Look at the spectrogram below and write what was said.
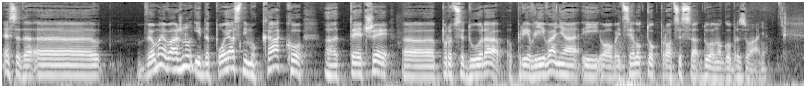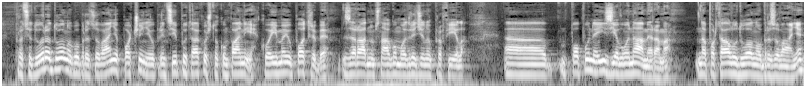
E sada, e, veoma je važno i da pojasnimo kako e, teče e, procedura prijavljivanja i ovaj celog tog procesa dualnog obrazovanja. Procedura dualnog obrazovanja počinje u principu tako što kompanije koje imaju potrebe za radnom snagom određenog profila a, popune izjavu o namerama na portalu dualno obrazovanje.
